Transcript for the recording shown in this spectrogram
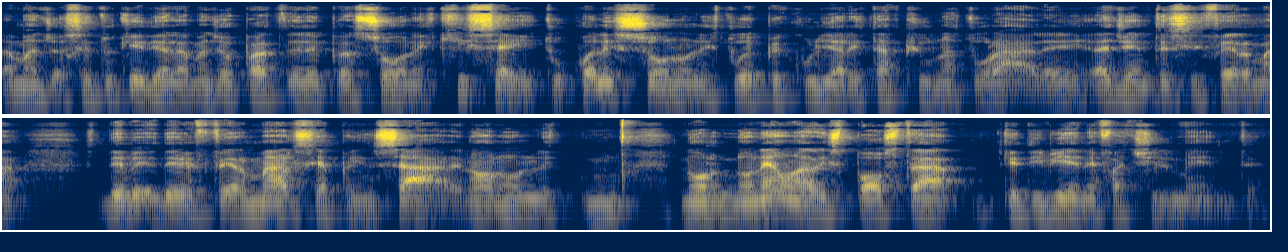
maggior, se tu chiedi alla maggior parte delle persone chi sei tu, quali sono le tue peculiarità più naturali, la gente si ferma, deve, deve fermarsi a pensare, no? non, le, non, non è una risposta che ti viene facilmente.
